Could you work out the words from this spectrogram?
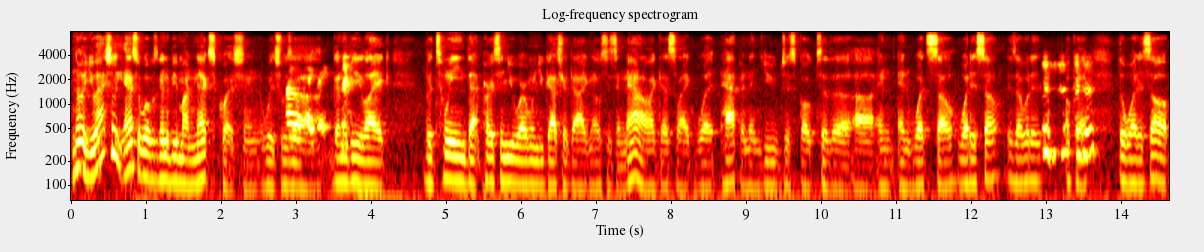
No, you actually answered what was going to be my next question, which was Oh, okay, uh, going to be like between that person you were when you got your diagnosis and now, I guess like what happened and you just spoke to the uh, and and what's so, what is so? Is that what it? Mhm, Okay, mhm, the what is so,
